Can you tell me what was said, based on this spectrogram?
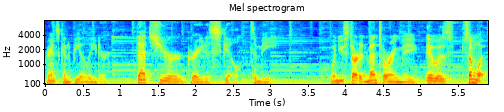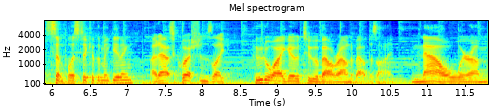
Grant's going to be a leader. That's your greatest skill to me. When you started mentoring me, it was somewhat simplistic at the beginning. I'd ask questions like, who do I go to about roundabout design? Now, where I'm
